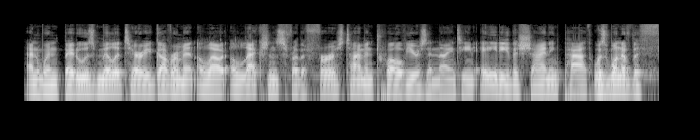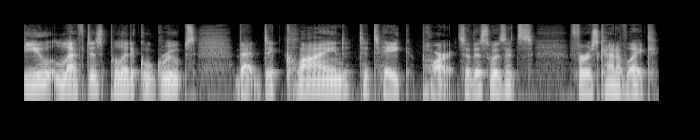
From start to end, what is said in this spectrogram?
And when Peru's military government allowed elections for the first time in 12 years in 1980, the Shining Path was one of the few leftist political groups that declined to take part. So this was its first kind of like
